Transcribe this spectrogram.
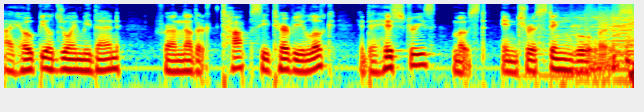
I hope you'll join me then for another topsy turvy look into history's most interesting rulers.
